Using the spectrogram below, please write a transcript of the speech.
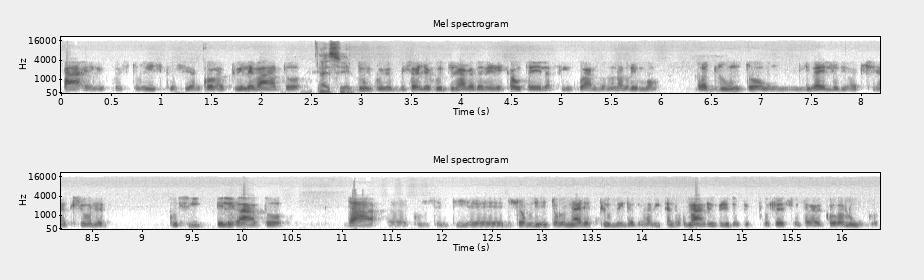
pare che questo rischio sia ancora più elevato eh sì. e dunque bisogna continuare ad avere cautela fin quando non avremo raggiunto un livello di vaccinazione così elevato da eh, consentire diciamo, di ritornare più o meno ad una vita normale. Io credo che il processo sarà ancora lungo.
